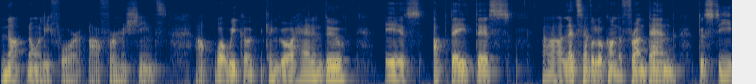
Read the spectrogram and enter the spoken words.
not only for uh, for machines. Uh, what we can go ahead and do is update this uh, let's have a look on the front end to see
